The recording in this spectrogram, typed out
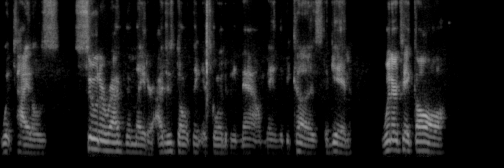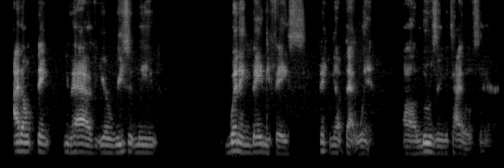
with titles sooner rather than later. I just don't think it's going to be now, mainly because, again, winner take all I don't think you have your recently winning babyface picking up that win, uh, losing the titles there.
